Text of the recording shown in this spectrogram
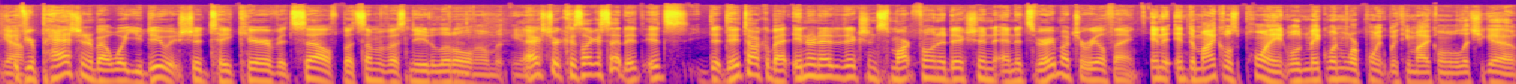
Yeah. If you're passionate about what you do, it should take care of itself. But some of us need a little, little bit, yeah. extra because, like I said, it, it's they talk about internet addiction, smartphone addiction, and it's very much a real thing. and, and to Michael's point, we'll make one more point with you, Michael, and we'll let you go.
